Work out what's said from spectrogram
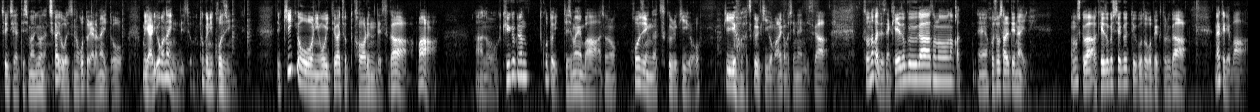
ついついやってしまうような近い OS のことをやらないと、まあ、やりようがないんですよ特に個人で企業においてはちょっと変わるんですがまああの究極なことを言ってしまえばその個人が作る企業企業が作る企業もあるかもしれないんですがその中でですね継続がそのなんか、えー、保証されてないもしくは継続していくっていうことがベクトルがなければ、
